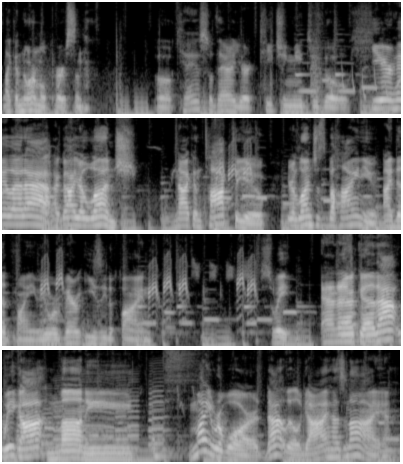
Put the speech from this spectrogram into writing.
Like a normal person. okay, so there you're teaching me to go here. Hey, look at that. I got your lunch. Now I can talk to you. Your lunch is behind you. I did find you. You were very easy to find. Sweet. And look at that. We got money. Money reward. That little guy has an eye.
